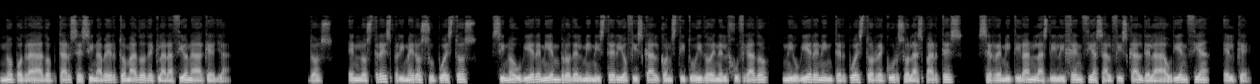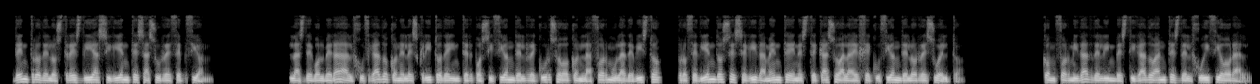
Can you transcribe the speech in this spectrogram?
no podrá adoptarse sin haber tomado declaración a aquella. 2. En los tres primeros supuestos, si no hubiere miembro del Ministerio Fiscal constituido en el juzgado, ni hubieren interpuesto recurso las partes, se remitirán las diligencias al fiscal de la audiencia, el que, dentro de los tres días siguientes a su recepción, las devolverá al juzgado con el escrito de interposición del recurso o con la fórmula de visto, procediéndose seguidamente en este caso a la ejecución de lo resuelto. Conformidad del investigado antes del juicio oral.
